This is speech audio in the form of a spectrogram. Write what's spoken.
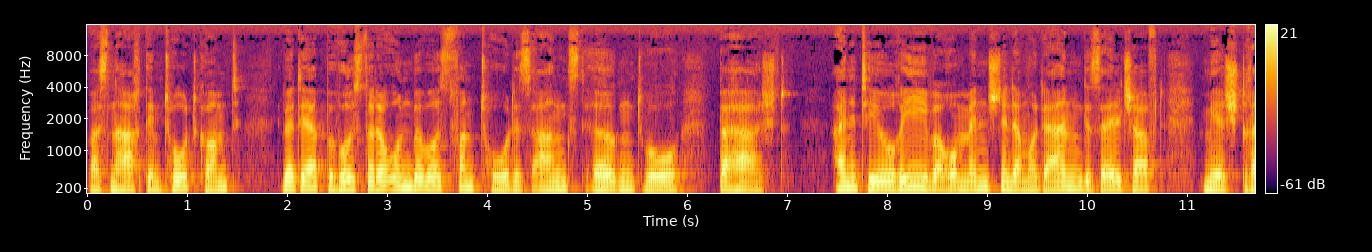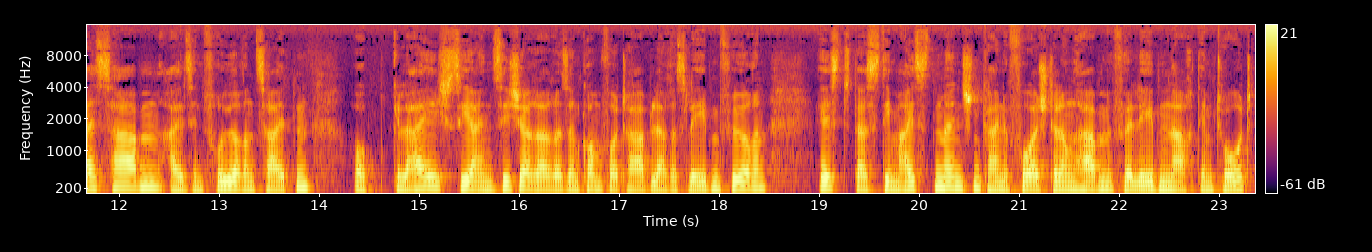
was nach dem Tod kommt, wird er bewusst oder unbewusst von Todesangst irgendwo beherrscht. Eine Theorie, warum Menschen in der modernen Gesellschaft mehr Stress haben als in früheren Zeiten, obgleich sie ein sichereres und komfortableres Leben führen, ist, dass die meisten Menschen keine Vorstellung haben für Leben nach dem Tod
